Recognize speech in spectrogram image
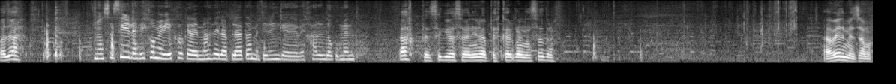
allá. No sé si les dijo mi viejo que además de la plata me tienen que dejar el documento. Ah, pensé que ibas a venir a pescar con nosotros. Abel me llamo.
